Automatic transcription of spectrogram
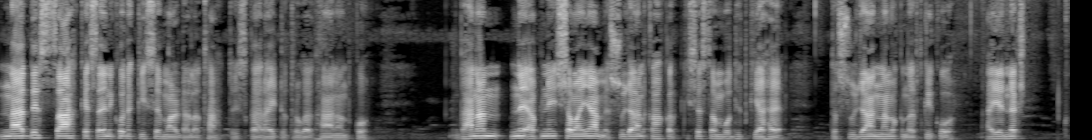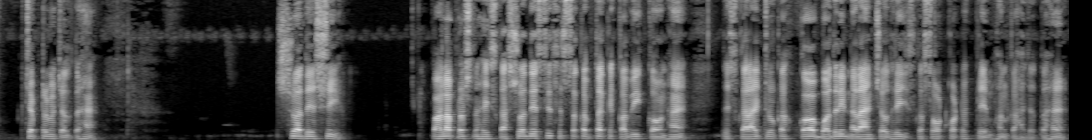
नादिर शाह के सैनिकों ने किसे मार डाला था? तो इसका राइट उत्तर होगा घनानंद को। घाना ने अपनी समैया में सुजान कहकर किसे संबोधित किया है? तो सुजान नामक नर्तकी को। आइए नेक्स्ट चैप्टर में चलते हैं। स्वदेशी। पहला प्रश्न है इसका। स्वदेशी शीर्षक कविता के कवि कौन है? तो इसका राइट का क बद्री नारायण चौधरी, जिसका शॉर्टकट है प्रेमघन कहा जाता है।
